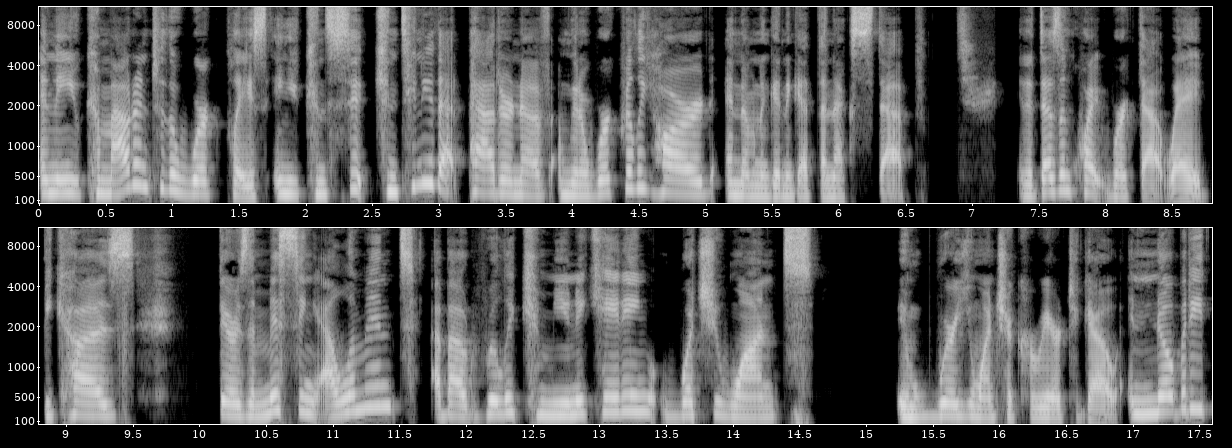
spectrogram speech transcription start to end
And then you come out into the workplace and you can sit, continue that pattern of, I'm going to work really hard and I'm going to get the next step. And it doesn't quite work that way because there's a missing element about really communicating what you want and where you want your career to go. And nobody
